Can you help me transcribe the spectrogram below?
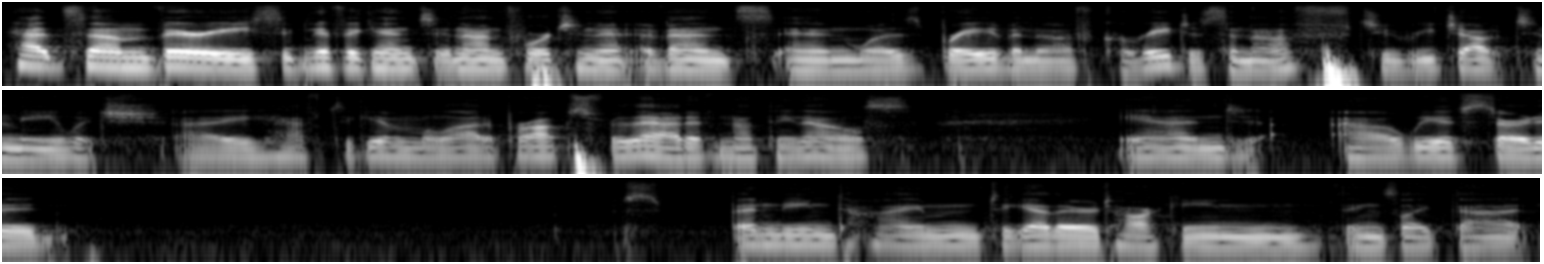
had some very significant and unfortunate events and was brave enough, courageous enough to reach out to me, which I have to give him a lot of props for that, if nothing else. And uh, we have started spending time together, talking, things like that.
